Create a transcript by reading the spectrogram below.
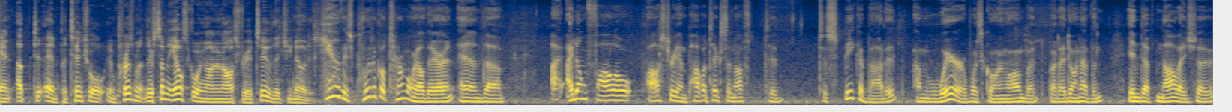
and up to and potential imprisonment, there's something else going on in Austria too that you noticed. Yeah, there's political turmoil there, and. and uh, I, I don't follow Austrian politics enough to to speak about it. I'm aware of what's going on, but but I don't have an in-depth knowledge. Uh,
